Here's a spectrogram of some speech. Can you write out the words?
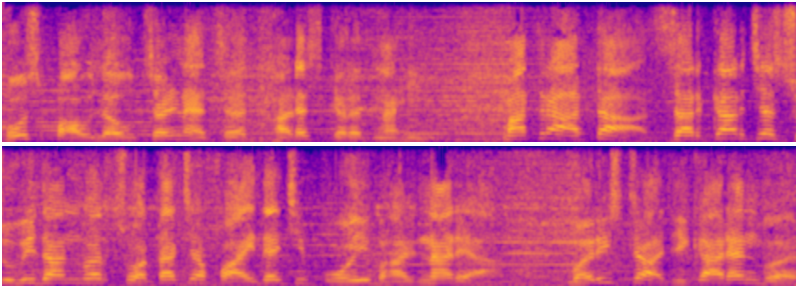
ठोस पावलं उचलण्याचं धाडस करत नाही. मात्र आता सरकारच्या सुविधांवर स्वतःच्या फायद्याची पोळी भाजणाऱ्या वरिष्ठ अधिकाऱ्यांवर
